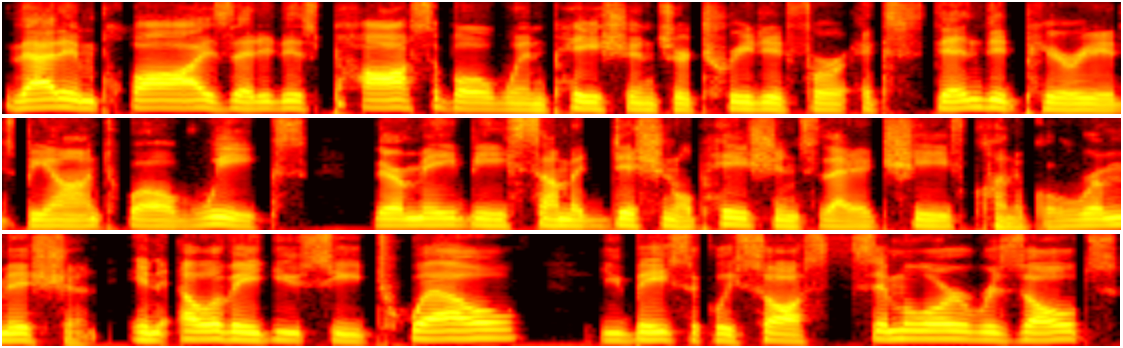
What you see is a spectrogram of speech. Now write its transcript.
that implies that it is possible when patients are treated for extended periods beyond 12 weeks there may be some additional patients that achieve clinical remission. In Elevate UC 12, you basically saw similar results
